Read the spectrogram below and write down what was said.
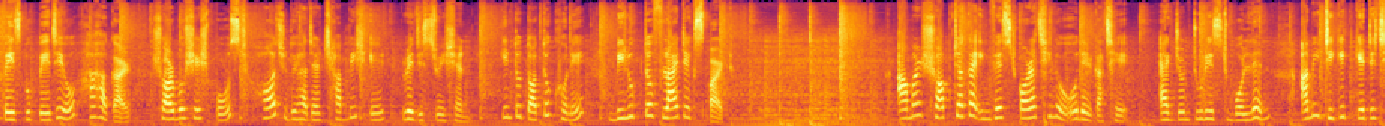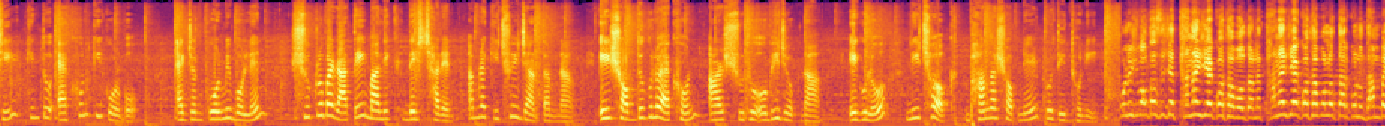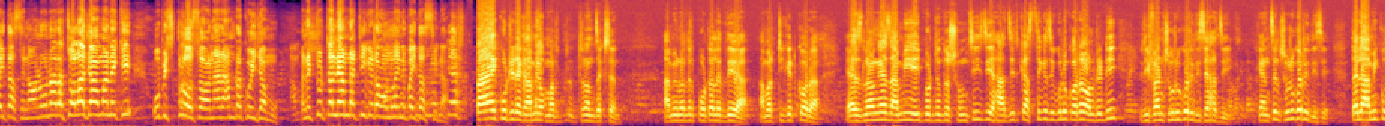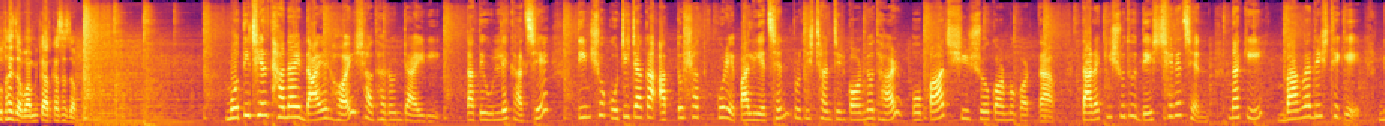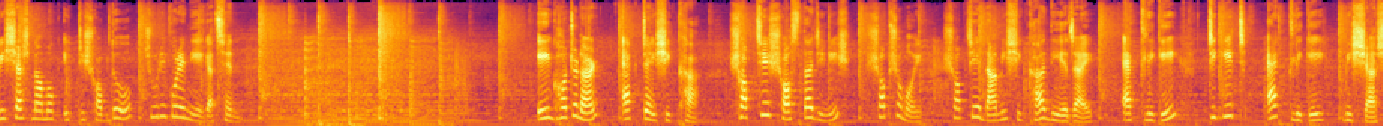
ফেসবুক পেজেও হাহাকার। সর্বশেষ পোস্ট হজ দু হাজার ছাব্বিশ এর রেজিস্ট্রেশন। কিন্তু ততক্ষণে বিলুপ্ত ফ্লাইট এক্সপার্ট। আমার সব টাকা ইনভেস্ট করা ছিল ওদের কাছে। একজন ট্যুরিস্ট বললেন, আমি টিকিট কেটেছি, কিন্তু এখন কি করব? একজন কর্মী বললেন শুক্রবার রাতেই মালিক দেশ ছাড়েন আমরা কিছুই জানতাম না। এই শব্দগুলো এখন আর শুধু অভিযোগ না এগুলো নিছক ভাঙা স্বপ্নের প্রতিধ্বনি। পুলিশ বলতেছে যে থানায় যেয়ে কথা বলতে না থানায় যেয়ে কথা বলো তার কোনো দাম পাইতাছে না। ওনারা চলা যাওয়া মানে কি? অফিস ক্লোজ হন আর আমরা কই যামু মানে টোটালি আমরা টিকিট অনলাইনে পাইতাছি না। প্রায় কোটি টাকা আমি আমার ট্রানজাকশন আমি ওনাদের পোর্টালে দেয়া আমার টিকিট করা অ্যাজ লং অ্যাজ আমি এই পর্যন্ত শুনছি যে হাজির কাছ থেকে যেগুলো করা অলরেডি রিফান্ড শুরু করে দিছে হাজি ক্যান্সেল শুরু করে দিছে, তাহলে আমি কোথায় যাব? আমি কার কাছে যাব? মতিঝিল থানায় দায়ের হয় সাধারণ ডায়েরি। তাতে উল্লেখ আছে, তিনশো কোটি টাকা আত্মসাৎ করে পালিয়েছেন প্রতিষ্ঠানটির কর্ণধার ও পাঁচ শীর্ষ কর্মকর্তা। তারা কি শুধু দেশ ছেড়েছেন, নাকি বাংলাদেশ থেকে বিশ্বাস নামক একটি শব্দ চুরি করে নিয়ে গেছেন? এই ঘটনার একটাই শিক্ষা। সবচেয়ে সস্তা জিনিস সবসময় সবচেয়ে দামি শিক্ষা দিয়ে যায়। এক ক্লিকেই টিকিট, এক ক্লিকেই বিশ্বাস।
